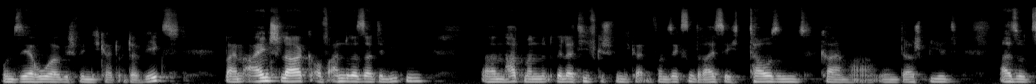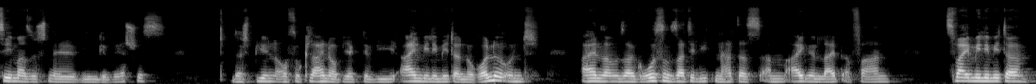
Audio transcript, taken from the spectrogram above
und sehr hoher Geschwindigkeit unterwegs. Beim Einschlag auf andere Satelliten ähm, hat man Relativgeschwindigkeiten von 36.000 kmh. Und da spielt also zehnmal so schnell wie ein Gewehrschuss. Da spielen auch so kleine Objekte wie ein Millimeter eine Rolle. Und einer unserer großen Satelliten hat das am eigenen Leib erfahren. Zwei Millimeter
